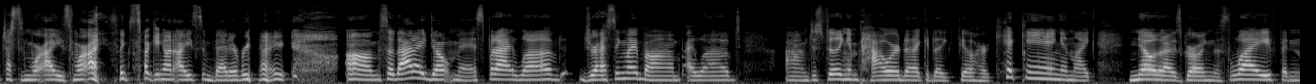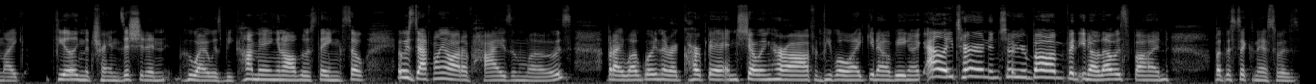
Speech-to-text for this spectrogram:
Justin, more ice, more ice, like sucking on ice in bed every night. Um, so that I don't miss. But I loved dressing my bump. I loved um, just feeling empowered that I could like feel her kicking and like know that I was growing this life and like feeling the transition and who I was becoming and all those things. So it was definitely a lot of highs and lows. But I love going to the red carpet and showing her off and people like, you know, being like, Allie, turn and show your bump. And, you know, that was fun. But the sickness was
